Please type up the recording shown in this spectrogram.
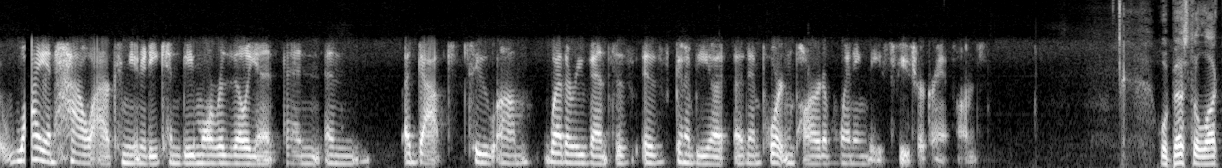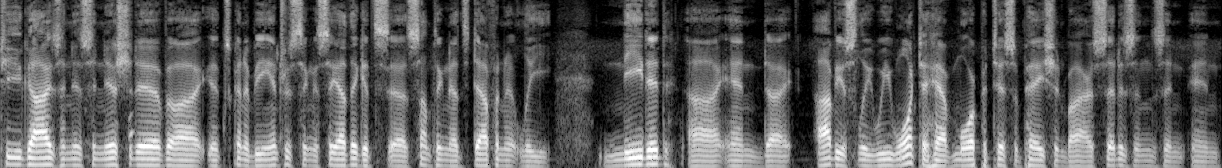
why and how our community can be more resilient and and adapt to um, weather events is, is going to be a, an important part of winning these future grant funds. Well, best of luck to you guys in this initiative. Uh, it's going to be interesting to see. I think it's uh, something that's definitely needed, uh, and uh, obviously, we want to have more participation by our citizens and in, in,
